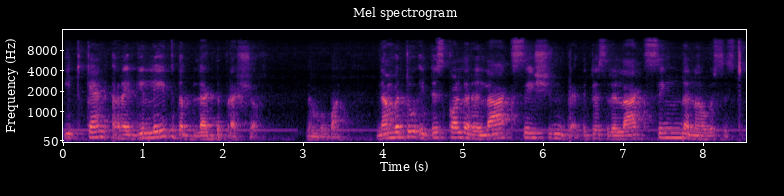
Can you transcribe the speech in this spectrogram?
it can regulate the blood pressure. Number one. Number two, it is called the relaxation breath. It is relaxing the nervous system.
